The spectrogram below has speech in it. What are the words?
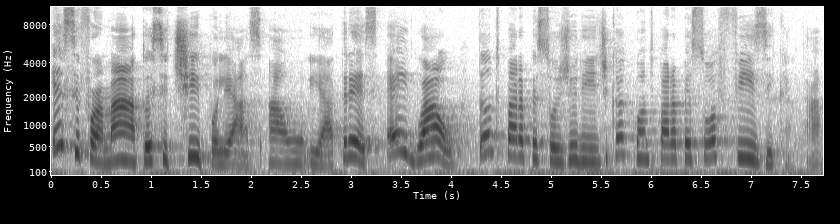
Esse formato, esse tipo, aliás, A1 e A3, é igual tanto para a pessoa jurídica quanto para a pessoa física. Tá?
